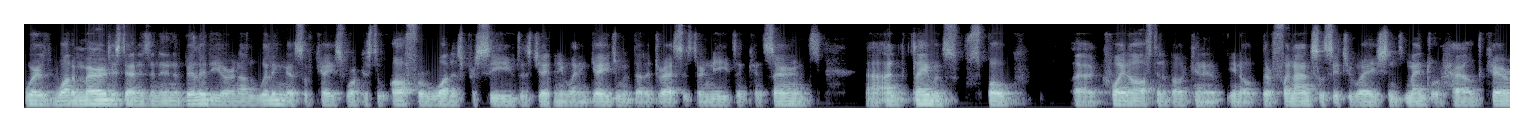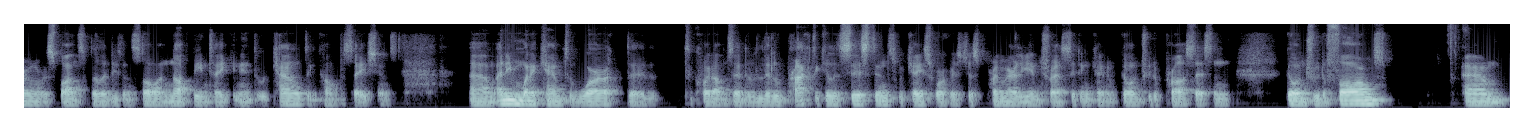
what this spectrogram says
whereas what emerges then is an inability or an unwillingness of caseworkers to offer what is perceived as genuine engagement that addresses their needs and concerns. Uh, and claimants spoke uh, quite often about kind of you know their financial situations, mental health, caring responsibilities, and so on, not being taken into account in conversations. Um, and even when it came to work, the to quite often said there was little practical assistance with caseworkers just primarily interested in kind of going through the process and going through the forms. Um,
